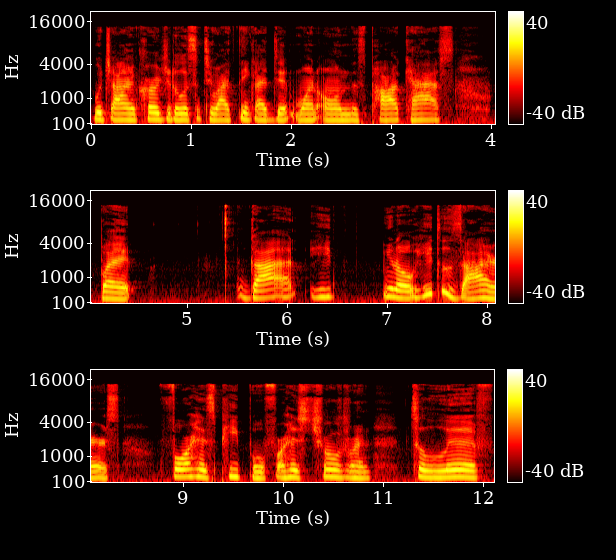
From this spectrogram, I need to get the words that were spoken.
which I encourage you to listen to. I think I did one on this podcast, but God, He, you know, He desires for His people, for His children to live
